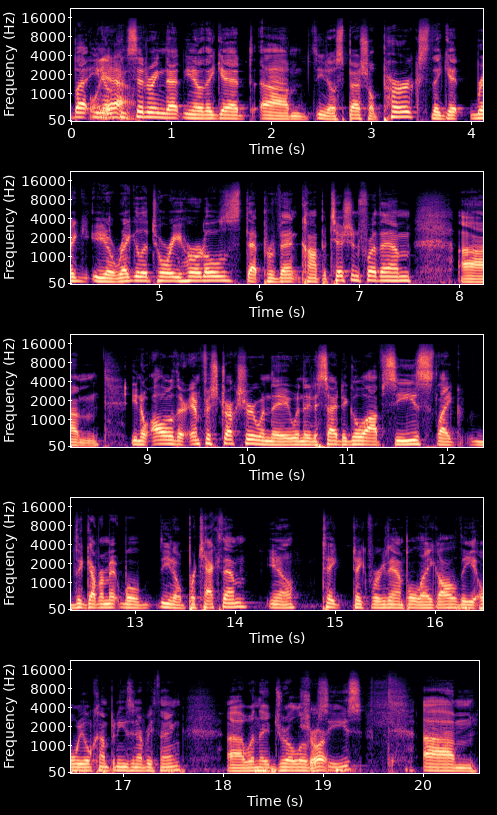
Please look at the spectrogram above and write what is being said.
but you well, know, yeah. considering that you know they get um, you know special perks, they get reg- you know regulatory hurdles that prevent competition for them. Um, you know, all of their infrastructure when they when they decide to go off seas, like the government will you know protect them. You know, take take for example like all the oil companies and everything uh, when they drill overseas. Sure. Um,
